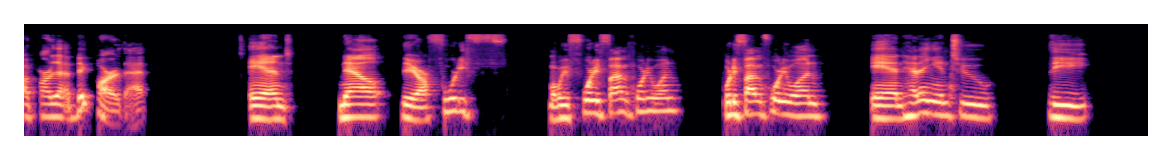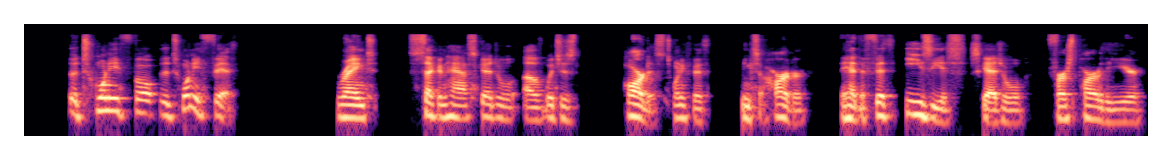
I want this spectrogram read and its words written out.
a part of that, a big part of that. And now they are 40 are we 45 and 41? 45 and 41 and heading into the the 24 the 25th ranked second half schedule of which is hardest 25th makes it harder. They had the fifth easiest schedule first part of the year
